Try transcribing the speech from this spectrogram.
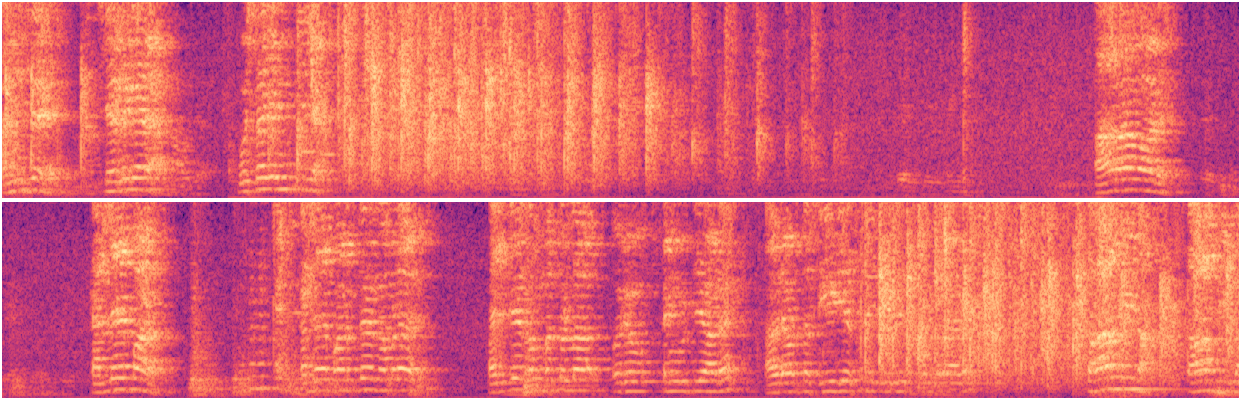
അഞ്ച് ചെറുകര ഹുസൈൻ ടിയ ആറാം വാർഡ്. കല്ലേപ്പാടം. കല്ലേപ്പാടത്ത് നമ്മൾ പരിചയ സമ്പത്തുള്ള ഒരു പെൺകുട്ടിയാണ്. അവരവിടുത്തെ സി ഡി എസ് മെമ്പറാണ് സാഹിത സാഹിത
